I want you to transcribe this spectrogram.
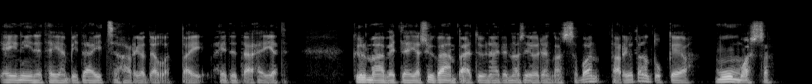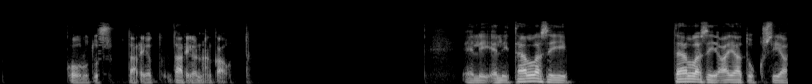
Ei niin, että heidän pitää itse harjoitella tai heitetään heidät kylmään veteen ja syvään päätyy näiden asioiden kanssa, vaan tarjotaan tukea muun muassa koulutustarjonnan kautta. Eli, eli tällaisia, tällaisia ajatuksia,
